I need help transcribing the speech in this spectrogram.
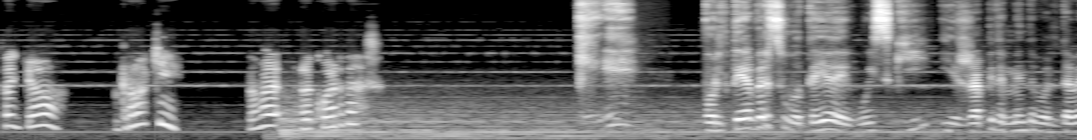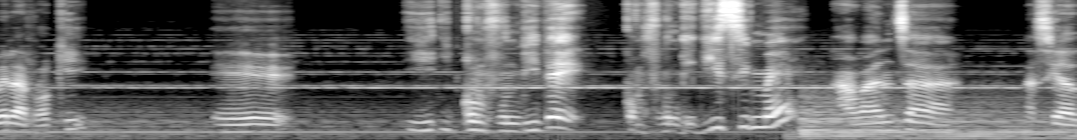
Soy yo, Rocky. ¿No me recuerdas? ¿Qué? Volté a ver su botella de whisky y rápidamente volteé a ver a Rocky. Eh, y, y confundida, confundidísime, avanza hacia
